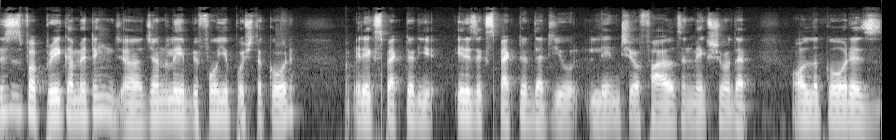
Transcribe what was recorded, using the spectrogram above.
this is for pre-committing uh, generally before you push the code it expected you it is expected that you lint your files and make sure that all the code is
